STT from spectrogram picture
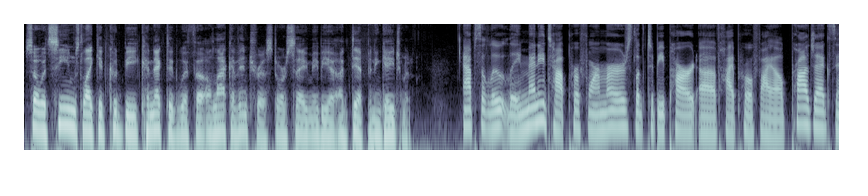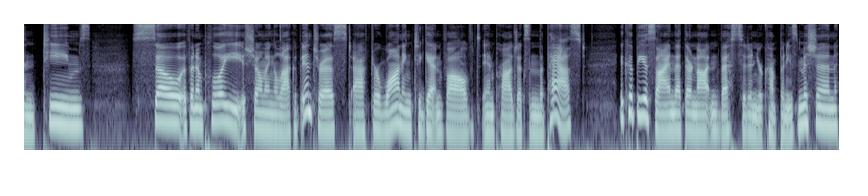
So it seems like it could be connected with a, a lack of interest or, say, maybe a, a dip in engagement. Absolutely. Many top performers look to be part of high profile projects and teams. So, if an employee is showing a lack of interest after wanting to get involved in projects in the past, it could be a sign that they're not invested in your company's mission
